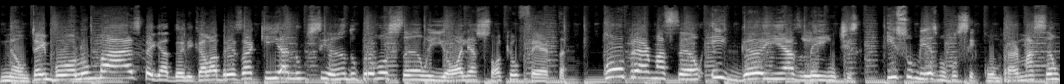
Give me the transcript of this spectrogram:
Não tem bolo, mas tem a Dani Calabresa aqui anunciando promoção e olha só que oferta. Compre a armação e ganhe as lentes. Isso mesmo, você compra a armação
